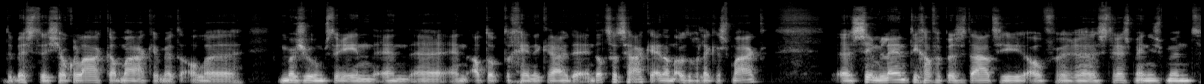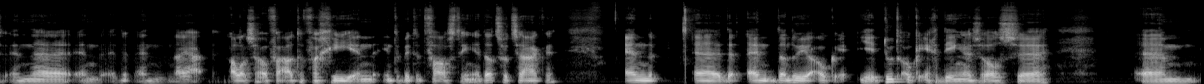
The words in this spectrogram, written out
de beste chocola kan maken met alle mushrooms erin en, uh, en adaptogene kruiden en dat soort zaken. En dan ook nog lekker smaakt. Uh, Simland die gaf een presentatie over uh, stressmanagement en, en, en, en, nou ja, alles over autofagie en intermittent fasting en dat soort zaken. En, de, en dan doe je ook, je doet ook echt dingen zoals um,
